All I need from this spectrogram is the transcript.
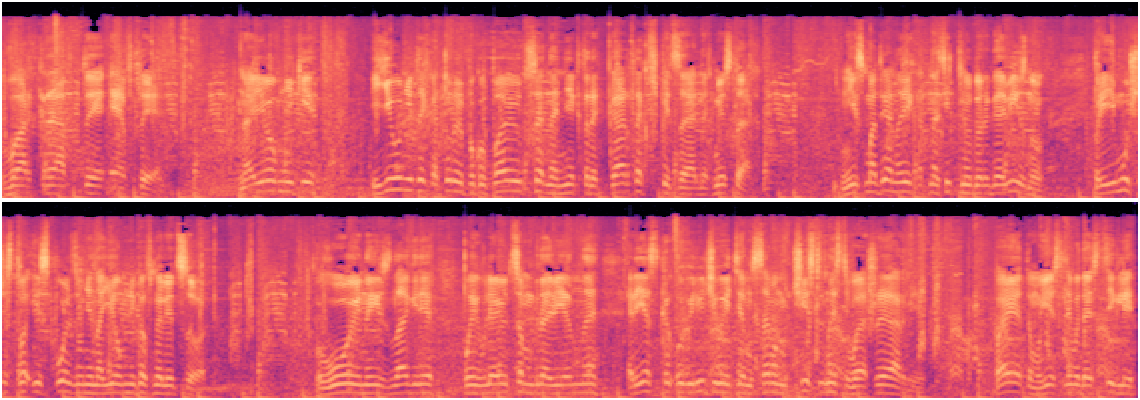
Warcraft TFT. Наемники – юниты, которые покупаются на некоторых картах в специальных местах. Несмотря на их относительную дороговизну, преимущество использования наемников на лицо – Воины из лагеря появляются мгновенно, резко увеличивая тем самым численность вашей армии. Поэтому, если вы достигли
